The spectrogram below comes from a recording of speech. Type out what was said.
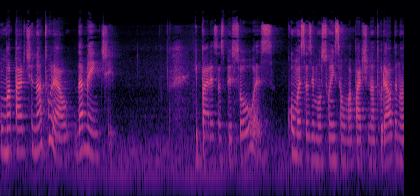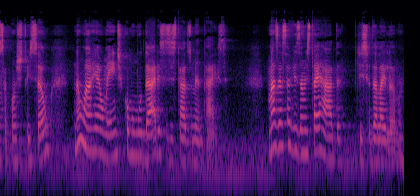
uma parte natural da mente. E para essas pessoas, como essas emoções são uma parte natural da nossa constituição, não há realmente como mudar esses estados mentais. Mas essa visão está errada, disse o Dalai Lama.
